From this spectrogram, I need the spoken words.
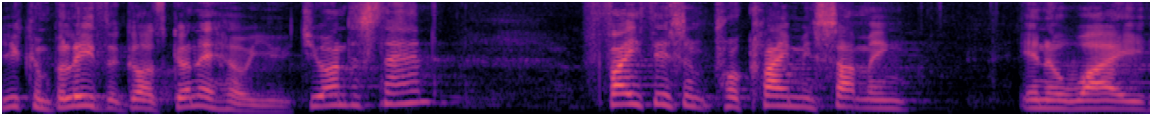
You can believe that God's going to heal you. Do you understand? Faith isn't proclaiming something in a way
